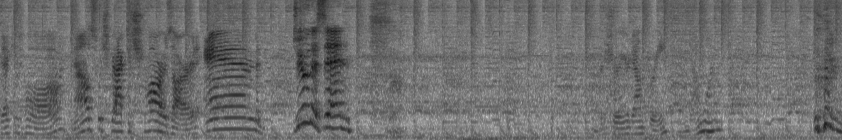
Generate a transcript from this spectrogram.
Exeggutor. Now switch back to Charizard and do this in! I'm pretty sure you're down three. I'm down one.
